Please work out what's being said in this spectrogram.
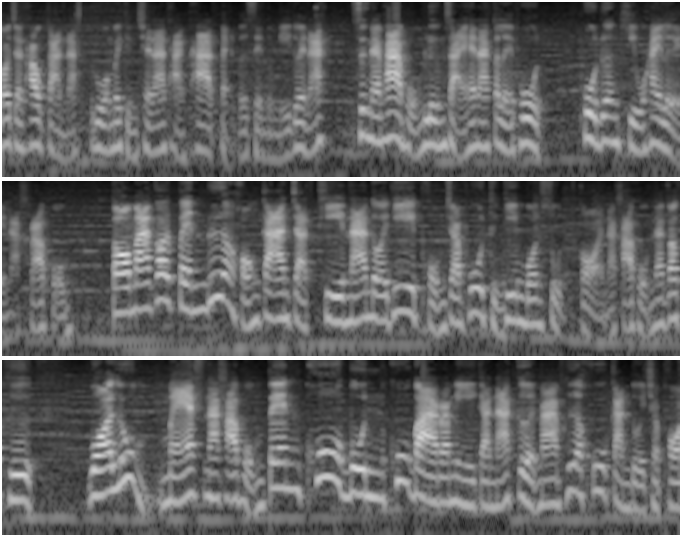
ก็จะเท่ากันนะ รวมไปถึงชนะทางธาตุ8%ตรงนี้ด้วยนะ ซึ่งในภาพผมลืมใส่ให้นะก็เลยพูด พูดเรื่องคิวให้เลยนะครับผมต่อมาก็เป็นเรื่องของการจัดทีมนะ โดยที่ผมจะพูดถึงทีมบนสุดก่อนนะครับผมนั่นก็คือ วอลลุ่มแมสนะครับผมเป็นคู่บุญคู่บารมีกันนะ เกิดมาเพื่อคู่กันโดยเฉพาะ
